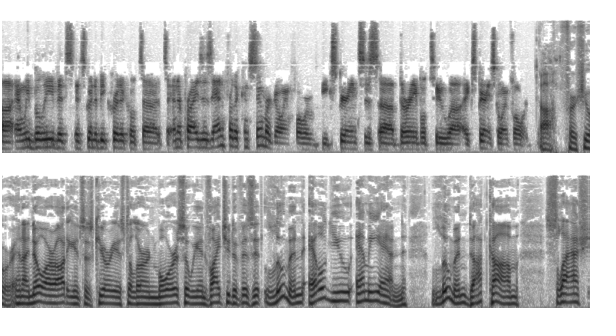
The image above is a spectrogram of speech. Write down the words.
Uh, and we believe it's it's going to be critical to, to enterprises and for the consumer going forward. The experiences uh, they're able to uh, experience going forward. Oh, for sure. And I know our audience is curious to learn more, so we invite you to visit Lumen L U M E N lumen.com slash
